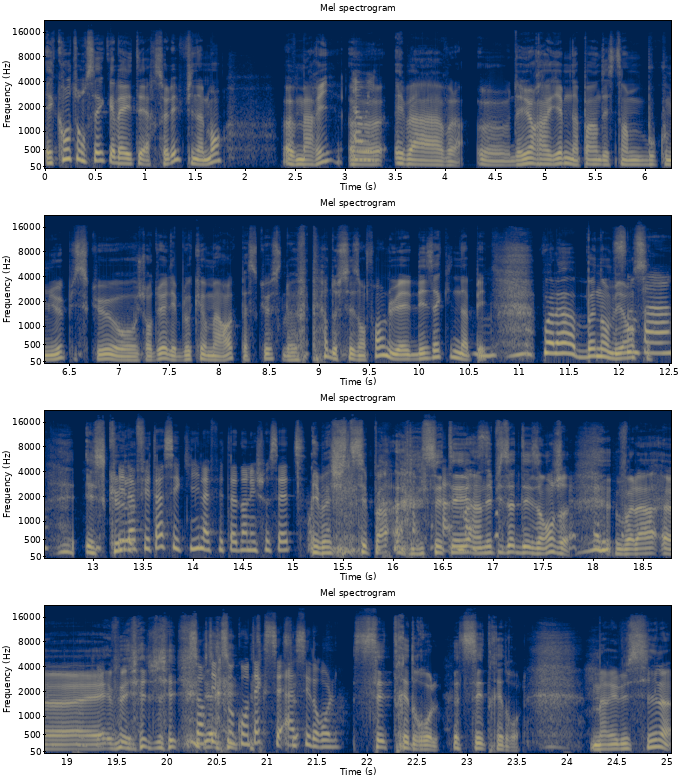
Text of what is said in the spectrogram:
Et quand on sait qu'elle a été harcelée, finalement, euh, Marie, Ah oui. et ben voilà. Euh, D'ailleurs, Ayem n'a pas un destin beaucoup mieux puisque aujourd'hui, elle est bloquée au Maroc parce que le père de ses enfants lui les a kidnappés. Mhm. Voilà, bonne ambiance. Sympa. Est-ce que Et la feta, c'est qui La feta dans les chaussettes? Eh ben, je ne sais pas. C'était Ah, un épisode des anges. Voilà. euh, mais Sorti de son contexte, c'est assez drôle. C'est très drôle. C'est très drôle. Marie-Lucille,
